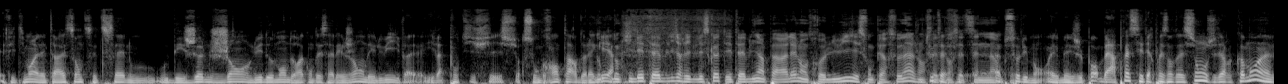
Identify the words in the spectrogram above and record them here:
effectivement, elle est intéressante cette scène où, où, des jeunes gens lui demandent de raconter sa légende et lui, il va, il va pontifier sur son grand art de la donc, guerre. Donc il établit, Ridley Scott établit un parallèle entre lui et son personnage en Tout fait dans cette scène-là. Absolument. Et mais je pense, mais après c'est des représentations. Je veux dire, comment un,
